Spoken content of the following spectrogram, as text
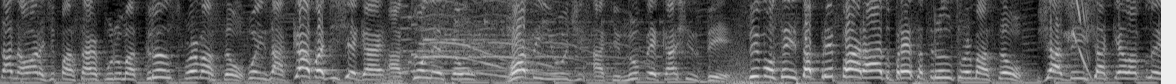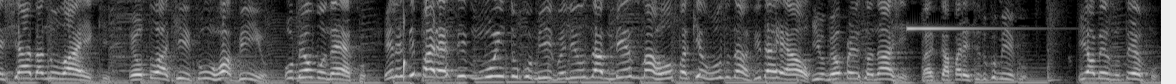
tá na hora de passar por uma transformação, pois acaba de chegar a coleção Robin Hood aqui no PKXD. Se você está preparado para essa transformação, já deixa aquela flechada no like. Eu tô aqui com o Robinho, o meu boneco. Ele se parece muito comigo, ele usa a mesma roupa que eu uso na vida real. E o meu personagem vai ficar parecido comigo e ao mesmo tempo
